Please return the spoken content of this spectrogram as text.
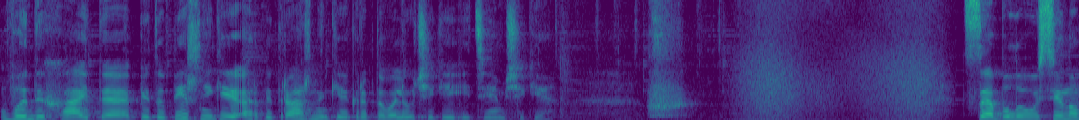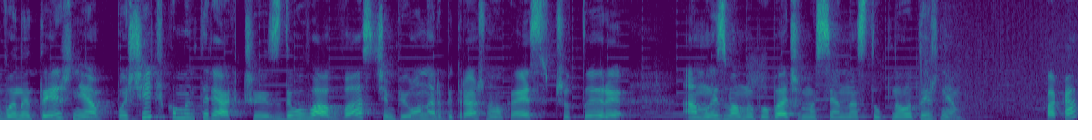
видихайте пітопішники, арбітражники, криптовалютчики і тємщики. Це були усі новини тижня. Пишіть в коментарях, чи здивував вас чемпіон арбітражного КС 4. А ми з вами побачимося наступного тижня. Пока!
